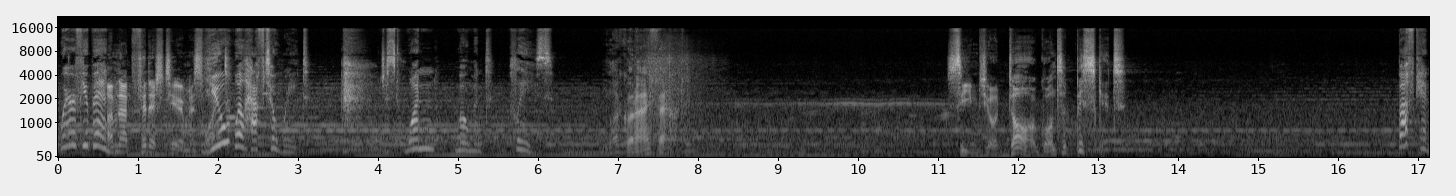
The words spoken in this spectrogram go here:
where have you been? I'm not finished here, Miss White. You will have to wait. Just one moment, please. Look what I found. Seems your dog wants a biscuit. Buffkin,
